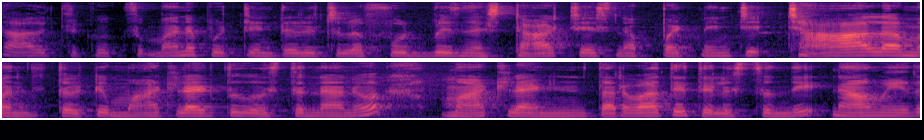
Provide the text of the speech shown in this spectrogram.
సావిత్రి కుక్స్ మన పుట్టింటి రుచిలో ఫుడ్ బిజినెస్ స్టార్ట్ చేసినప్పటి నుంచి చాలా మందితోటి మాట్లాడుతూ వస్తున్నాను. మాట్లాడిన తర్వాతే తెలుస్తుంది నా మీద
